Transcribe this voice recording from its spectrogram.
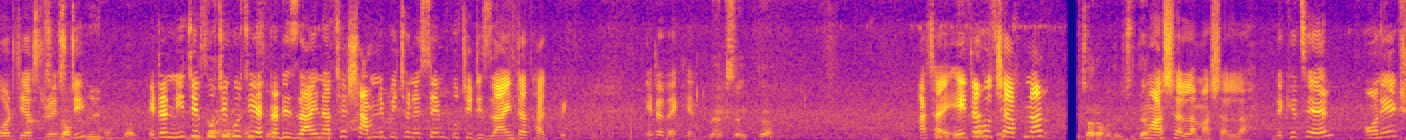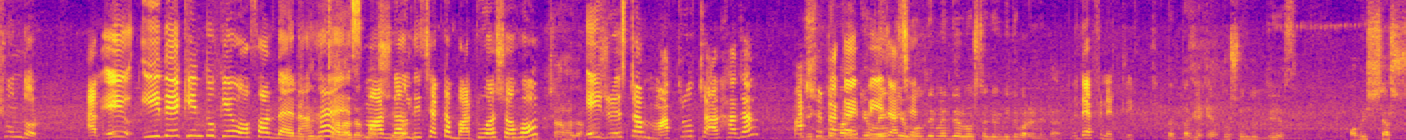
গর্জিয়াস ড্রেসটি। এটার নিচে কুচি কুচি একটা ডিজাইন আছে সামনে পিছনে সেম কুচি ডিজাইনটা থাকবে। এটা দেখেন। ব্যাক সাইডটা আচ্ছা এটা হচ্ছে আপনার। মাশাল্লাহ মাশাল্লাহ। দেখেছেন? অনেক সুন্দর। আর এই ঈদে কিন্তু কেউ অফার দেয় না হ্যাঁ স্মার্ট গার্ল দিচ্ছে একটা বাটুয়া সহ। এই ড্রেসটা মাত্র চার হাজার পাঁচশো টাকায় মানে কেউ পেয়ে যাচ্ছে। হলদি মেহেন্দি অনুষ্ঠান নিতে পারেন এটা ডেফিনেটলি তাকে এত সুন্দর ড্রেস অবিশ্বাস্য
